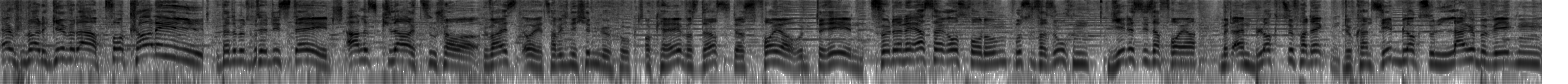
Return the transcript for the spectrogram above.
Everybody give it up for Conny! Bitte betrete die Stage. Alles klar, Zuschauer. Du weißt... Oh, jetzt habe ich nicht hingeguckt. Okay, was ist das? Das Feuer und Drehen. Für deine erste Herausforderung musst du versuchen, jedes dieser Feuer mit einem Block zu verdecken. Du kannst jeden Block so lange bewegen,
